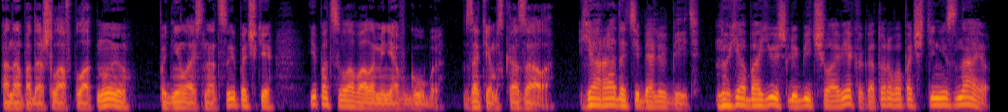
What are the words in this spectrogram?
Она подошла вплотную, поднялась на цыпочки и поцеловала меня в губы. Затем сказала, «Я рада тебя любить, но я боюсь любить человека, которого почти не знаю.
